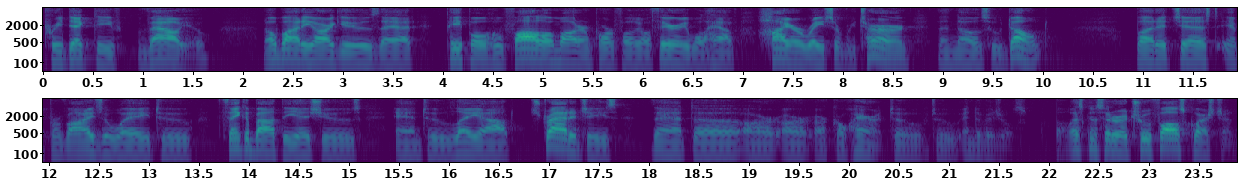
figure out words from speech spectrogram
predictive value. Nobody argues that people who follow modern portfolio theory will have higher rates of return than those who don't but it just it provides a way to think about the issues and to lay out strategies that uh, are, are, are coherent to, to individuals. Let's consider a true false question.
